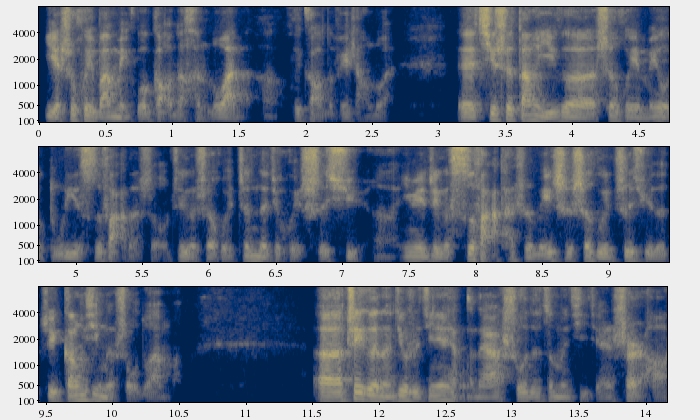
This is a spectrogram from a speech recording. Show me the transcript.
也是会把美国搞得很乱的啊，会搞得非常乱。呃，其实当一个社会没有独立司法的时候，这个社会真的就会失序啊，因为这个司法它是维持社会秩序的最刚性的手段嘛。呃，这个呢就是今天想跟大家说的这么几件事儿哈，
